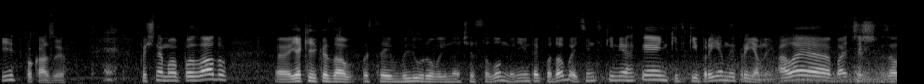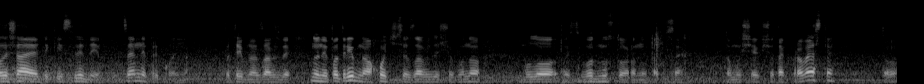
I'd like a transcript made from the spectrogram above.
і показую. Почнемо позаду. Е, Як я казав, оцей велюровий, наче салон, мені він так подобається. Він такий м'ягенький, такий приємний, приємний. Але бачиш, залишає такі сліди. Це не прикольно. Потрібно завжди, ну не потрібно, а хочеться завжди, щоб воно було ось в одну сторону так все. Тому що якщо так провести, то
